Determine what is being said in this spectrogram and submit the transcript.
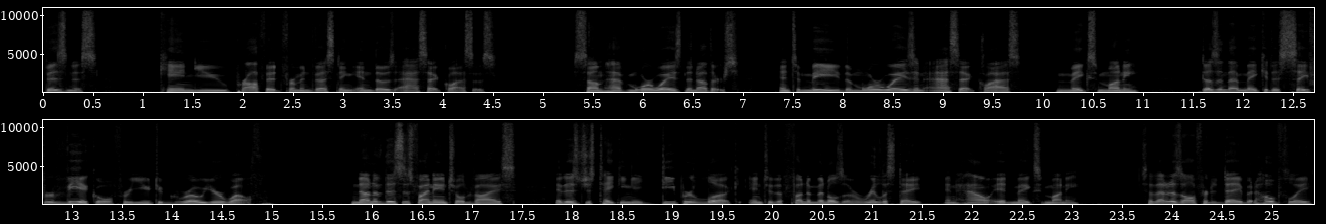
business can you profit from investing in those asset classes? Some have more ways than others. And to me, the more ways an asset class makes money, doesn't that make it a safer vehicle for you to grow your wealth? None of this is financial advice. It is just taking a deeper look into the fundamentals of real estate and how it makes money. So that is all for today, but hopefully,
